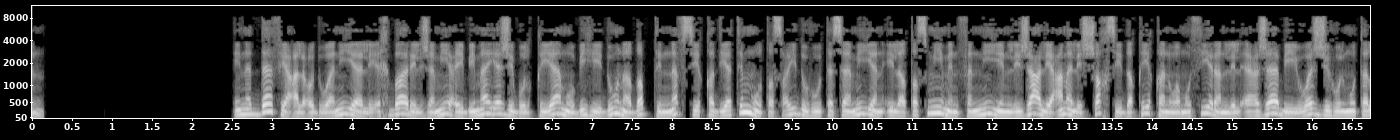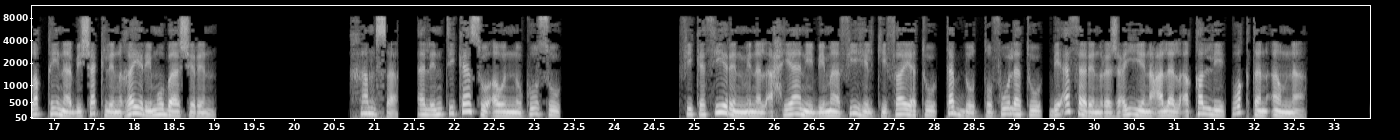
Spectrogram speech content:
إن الدافع العدواني لإخبار الجميع بما يجب القيام به دون ضبط النفس قد يتم تصعيده تساميا إلى تصميم فني لجعل عمل الشخص دقيقا ومثيرا للإعجاب يوجه المتلقين بشكل غير مباشر. 5. الانتكاس أو النكوص في كثير من الأحيان بما فيه الكفاية، تبدو الطفولة، بأثر رجعي على الأقل، وقتا أمنا.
